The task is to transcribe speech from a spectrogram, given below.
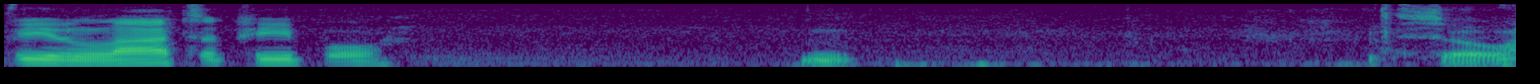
feed lots of people. So,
